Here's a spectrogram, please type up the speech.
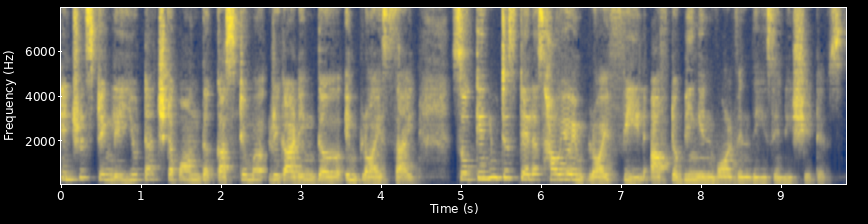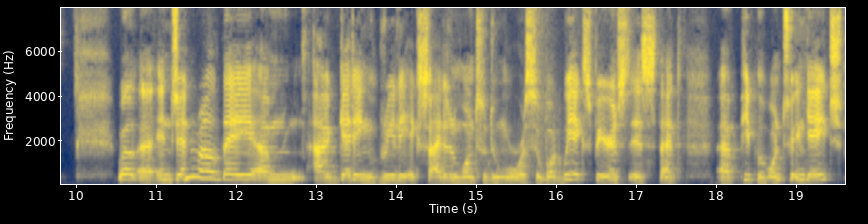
Interestingly, you touched upon the customer regarding the employee side. So, can you just tell us how your employee feel after being involved in these initiatives? Well, uh, in general, they um, are getting really excited and want to do more. So, what we experienced is that uh, people want to engage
